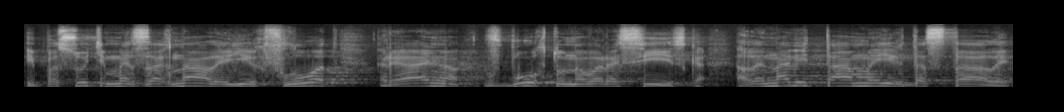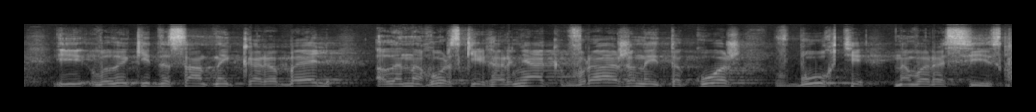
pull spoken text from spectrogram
І по суті, ми загнали їх флот реально в бухту Новоросійська. Але навіть там ми їх достали. І великий десантний корабель, але Нагорський горняк вражений також в бухті Новоросійська.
